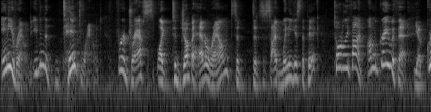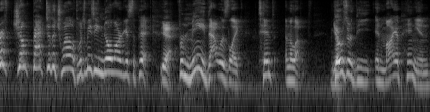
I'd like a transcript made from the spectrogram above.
any round, even the tenth round for a draft, like to jump ahead a round to, to decide when he gets the pick." Totally fine. I'm great with that. Yep. Griff jumped back to the 12th, which means he no longer gets the pick. Yeah. For me, that was like 10th and 11th. Yep. Those are the, in my opinion,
